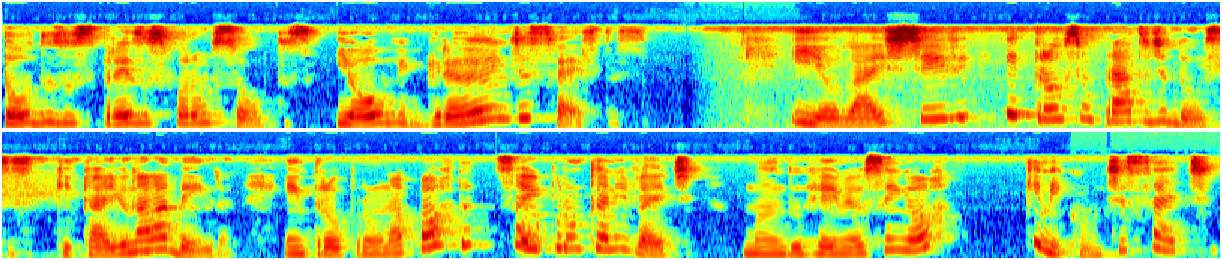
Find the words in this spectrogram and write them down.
todos os presos foram soltos e houve grandes festas. E eu lá estive e trouxe um prato de doces, que caiu na ladeira. Entrou por uma porta, saiu por um canivete. Manda o rei meu senhor que me conte sete.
